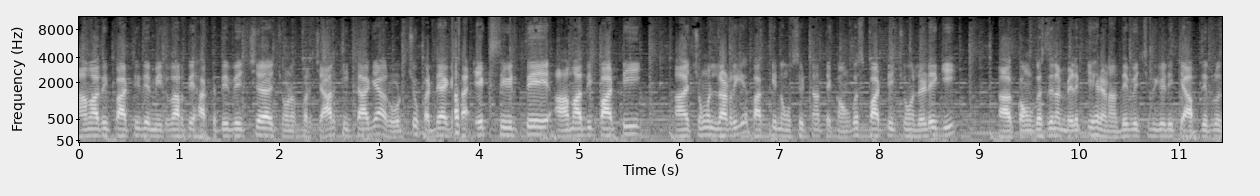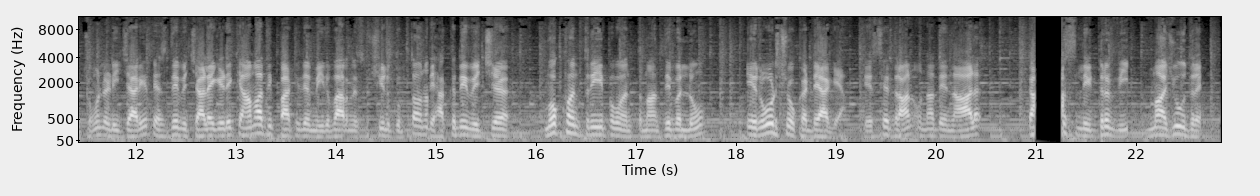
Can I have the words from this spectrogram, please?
ਆਮ ਆਦਮੀ ਪਾਰਟੀ ਦੇ ਉਮੀਦਵਾਰ ਦੇ ਹੱਕ ਦੇ ਵਿੱਚ ਚੋਣ ਪ੍ਰਚਾਰ ਕੀਤਾ ਗਿਆ, ਰੋਡ ਸ਼ੋਅ ਕੱਢਿਆ ਗਿਆ। ਇੱਕ ਸੀਟ ਤੇ ਆਮ ਆਦਮੀ ਪਾਰਟੀ ਚੋਣ ਲੜ ਰਹੀ ਹੈ। ਬਾਕੀ 9 ਸੀਟਾਂ ਤੇ ਕਾਂਗਰਸ ਪਾਰਟੀ ਚੋਣ ਲੜੇਗੀ। ਕਾਂਗਰਸ ਦੇ ਨਾਲ ਮਿਲ ਕੇ ਹਰਿਆਣਾ ਦੇ ਵਿੱਚ ਵੀ ਜਿਹੜੀ ਕਿ ਆਪ ਦੇ ਵੱਲੋਂ ਚੋਣ ਲੜੀ ਜਾ ਰਹੀ ਹੈ ਤੇ ਇਸ ਦੇ ਵਿਚਾਲੇ ਜਿਹੜੇ ਕਿ ਆਮ ਆਦਮੀ ਪਾਰਟੀ ਦੇ ਉਮੀਦਵਾਰ ਨੇ ਸੁਸ਼ੀਲ ਗੁਪਤਾ, ਉਹਨਾਂ ਦੇ ਹੱਕ ਦੇ ਵਿੱਚ ਮੁੱਖ ਮੰਤਰੀ ਭਗਵੰਤ ਮਾਨ ਦੇ ਵੱਲੋਂ ਇਹ ਰੋਡ ਸ਼ੋਅ ਕੱਢਿਆ ਗਿਆ। ਤੇ ਇਸੇ ਦੌਰਾਨ ਉਹਨਾਂ ਦੇ ਨਾਲ ਕਾਂਗਰਸ ਲੀਡਰ ਵੀ ਮੌਜੂਦ ਰਹੇ।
